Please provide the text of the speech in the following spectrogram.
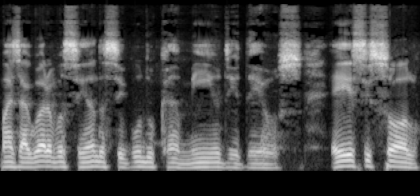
mas agora você anda segundo o caminho de Deus. É esse solo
